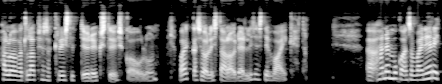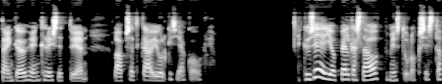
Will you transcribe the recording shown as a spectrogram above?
haluavat lapsensa kristittyyn yksityiskouluun, vaikka se olisi taloudellisesti vaikeaa. Hänen mukaansa vain erittäin köyhien kristittyjen lapset käy julkisia kouluja. Kyse ei ole pelkästään oppimistuloksista,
